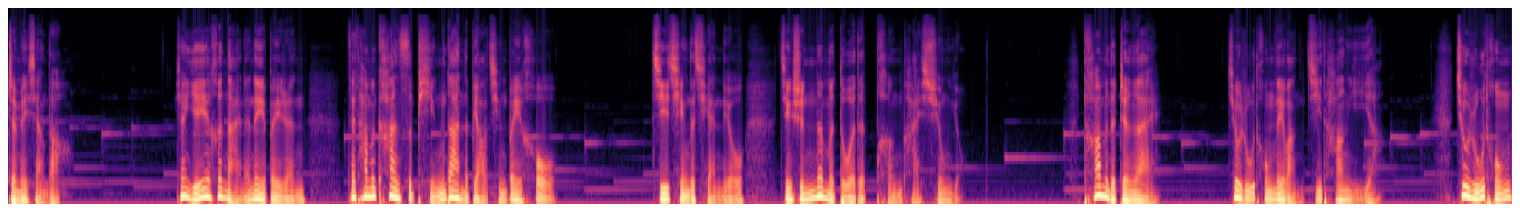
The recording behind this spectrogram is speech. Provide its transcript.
真没想到，像爷爷和奶奶那辈人，在他们看似平淡的表情背后，激情的潜流，竟是那么多的澎湃汹涌。他们的真爱，就如同那碗鸡汤一样，就如同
